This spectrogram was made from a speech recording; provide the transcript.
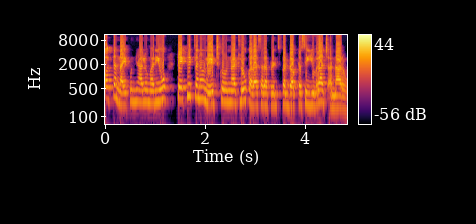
కొత్త నైపుణ్యాలు మరియు టెక్నిక్లను నేర్చుకున్నట్లు కళాశాల ప్రిన్సిపల్ డాక్టర్ సి యువరాజ్ అన్నారు.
